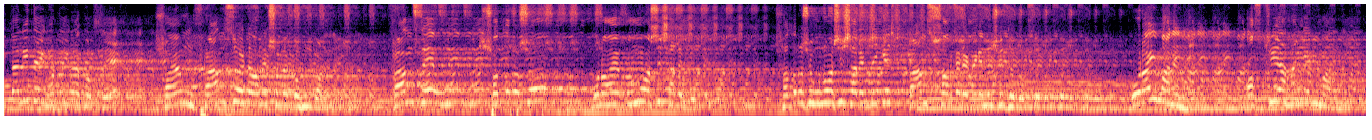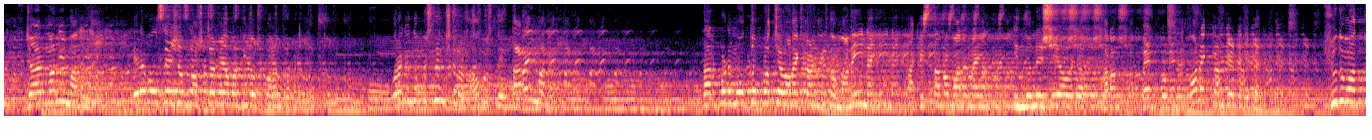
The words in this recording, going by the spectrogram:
ইতালিতে এই ঘটনাটা ঘটছে। স্বয়ং ফ্রান্সও এটা অনেক সময় গ্রহণ করে ফ্রান্সে সতেরোশো মনে হয় উনআশি সালের দিকে, সতেরোশো উনআশি সালের দিকে ফ্রান্স সরকার এটাকে নিষিদ্ধ করছে। ওরাই মানে না। অস্ট্রিয়া, হাঙ্গেরি মানে না। জার্মানি মানে না। এরা বলছে এসব নষ্টামে আবার দিবস পালন করতে ওরা কিন্তু মুসলিম ছিল না অবশ্যই তারাই মানে তারপরে মধ্যপ্রাচ্যের অনেক কান্ট্রি তো মানেই নাই, পাকিস্তানও মানে নাই, ইন্দোনেশিয়াও এটা ভারত ব্যান করছে অনেক কান্ট্রি এটাকে ব্যান শুধুমাত্র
